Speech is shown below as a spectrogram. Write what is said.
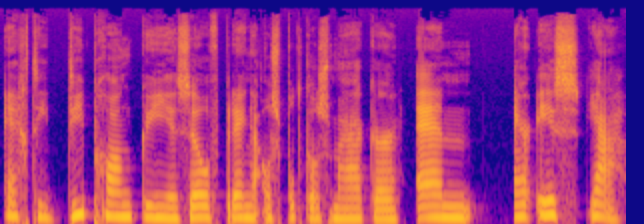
Echt die diepgang kun je zelf brengen als podcastmaker. En er is ja,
